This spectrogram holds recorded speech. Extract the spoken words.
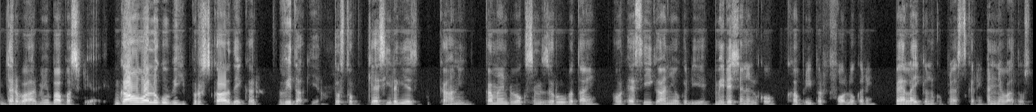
दरबार में वापस ले आए। गाँव वालों को भी पुरस्कार देकर विदा किया। दोस्तों, कैसी लगी है कहानी? कमेंट बॉक्स में ज़रूर बताएँ और ऐसी ही कहानियों के लिए मेरे चैनल को खबरी पर फॉलो करें, बेल आइकन को प्रेस करें। धन्यवाद दोस्तों।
